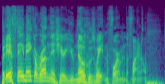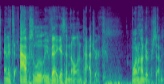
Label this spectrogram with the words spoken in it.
But if they make a run this year, you know who's waiting for him in the final, and it's absolutely Vegas and Nolan Patrick, one hundred percent.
